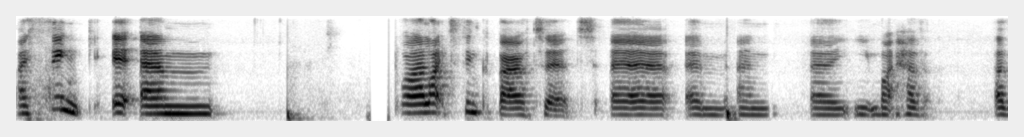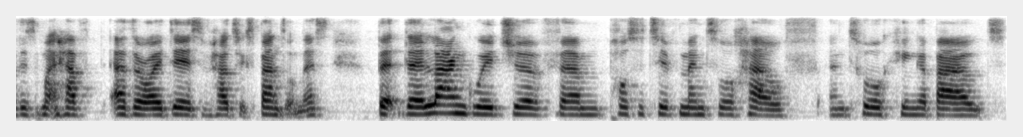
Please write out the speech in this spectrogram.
I think it, um, well, I like to think about it, uh, um, and uh, you might have others might have other ideas of how to expand on this. But the language of um, positive mental health and talking about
